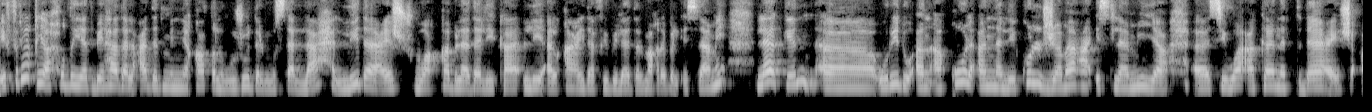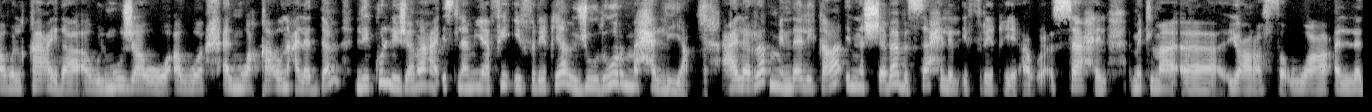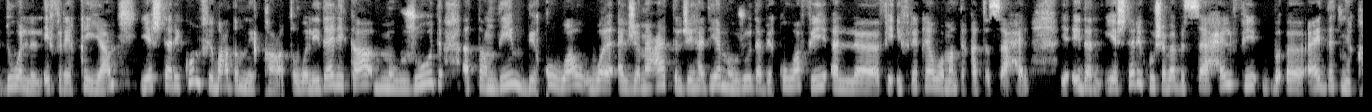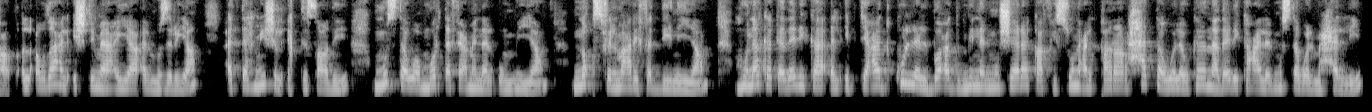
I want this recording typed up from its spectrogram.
إفريقيا حظيت بهذا العدد من نقاط الوجود المسلح لداعش وقبل ذلك للقاعدة في بلاد المغرب الإسلامي. لكن آه، أريد أن أقول أن لكل جماعة إسلامية آه، سواء كانت داعش أو القاعدة أو الموجة أو الموقعون على الدم لكل جماعة إسلامية في إفريقيا جذور محلية. على الرغم من ذلك إن الشباب الساحل الافريقي الساحل مثل ما يعرف. والدول الإفريقية يشتركون في بعض النقاط ولذلك موجود التنظيم بقوة والجماعات الجهادية موجودة بقوة في في إفريقيا ومنطقة الساحل. إذا يشترك شباب الساحل في عدة نقاط. الأوضاع الاجتماعية المزرية التهميش الاقتصادي مستوى مرتفع من الأمية نقص في المعرفة الدينية. هناك كذلك الابتعاد كل البعد من المشاركة في صنع القرار حتى ولو كان ذلك على المستوى المحلي.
